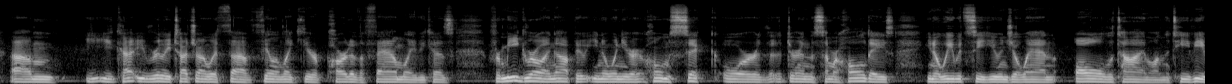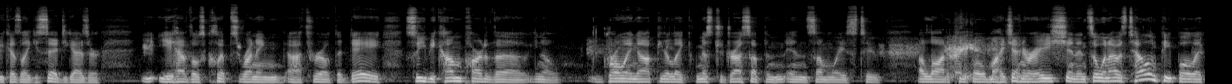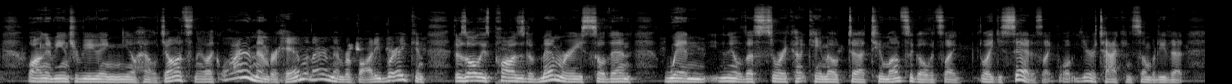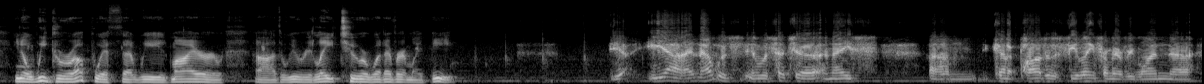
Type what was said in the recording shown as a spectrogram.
Um, you, you, really touch on with uh, feeling like you're part of the family because for me growing up, it, you know, when you're homesick or the, during the summer holidays, you know, we would see you and Joanne all the time on the TV because, like you said, you guys are you, you have those clips running uh, throughout the day, so you become part of the you know growing up, you're like Mr. Dressup in, in some ways to a lot of people of my generation. And so when I was telling people like, well, I'm going to be interviewing, you know, Hal Johnson, they're like, well, I remember him and I remember Body Break. And there's all these positive memories. So then when, you know, the story came out uh, two months ago, it's like, like you said, it's like, well, you're attacking somebody that, you know, we grew up with, that we admire, or, uh, that we relate to, or whatever it might be. Yeah. Yeah. And that was, it was such a, a nice, um, kind of positive feeling from everyone. Uh,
